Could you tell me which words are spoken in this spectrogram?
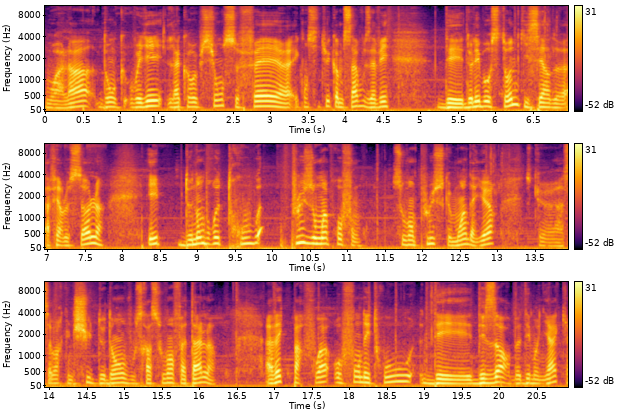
Voilà, donc vous voyez, la corruption se fait, euh, est constituée comme ça. Vous avez des, de l'ebostone qui sert à faire le sol et de nombreux trous plus ou moins profonds. Souvent plus que moins d'ailleurs, à savoir qu'une chute dedans vous sera souvent fatale. avec parfois au fond des trous des, orbes démoniaques.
